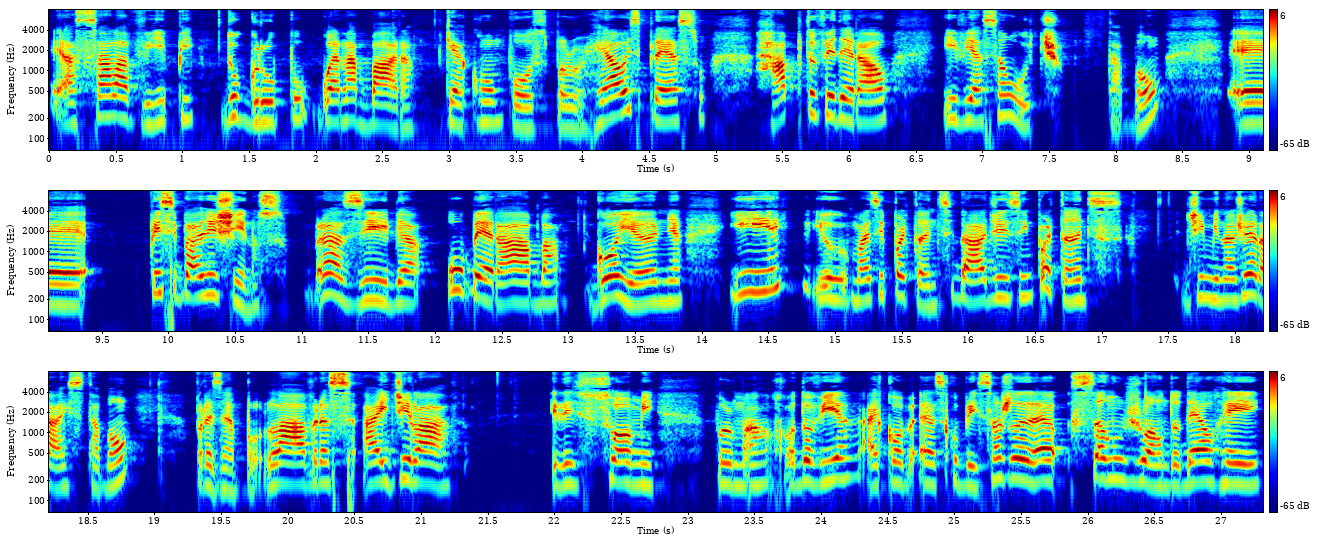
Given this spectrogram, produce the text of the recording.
é a sala VIP do grupo Guanabara, que é composto por Real Expresso, Rápido Federal e Viação Útil, tá bom? É, principais destinos: Brasília, Uberaba, Goiânia e, e o mais importante, cidades importantes de Minas Gerais, tá bom? Por exemplo, Lavras, aí de lá ele some por uma rodovia, aí começa a cobrir São, José, São João do Del Rey,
